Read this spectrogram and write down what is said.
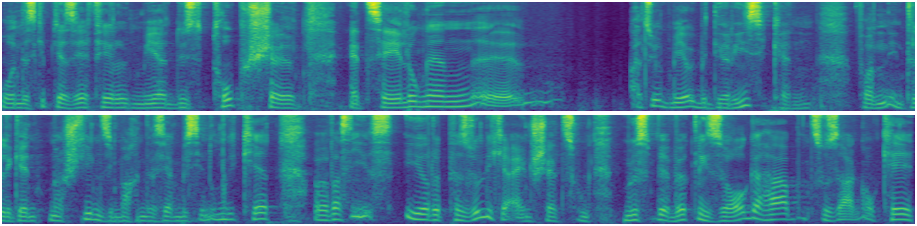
Und es gibt ja sehr viel mehr dystopische Erzählungen. Äh, also mehr über die Risiken von intelligenten Maschinen. Sie machen das ja ein bisschen umgekehrt. Aber was ist Ihre persönliche Einschätzung? Müssen wir wirklich Sorge haben zu sagen, okay,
